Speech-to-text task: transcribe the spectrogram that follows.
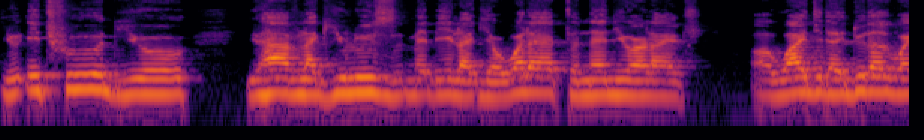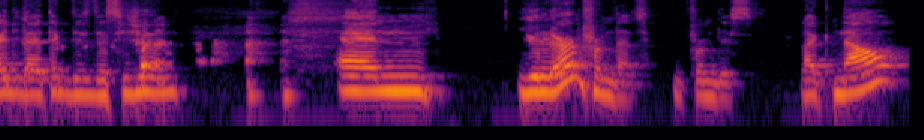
you eat food, you you have like you lose maybe like your wallet, and then you are like, oh, why did I do that? Why did I take this decision? and you learn from that, from this. Like now,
